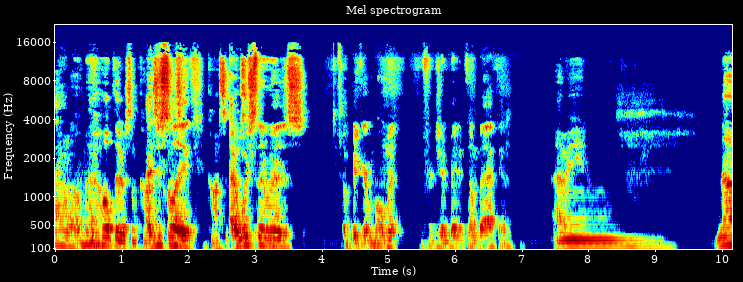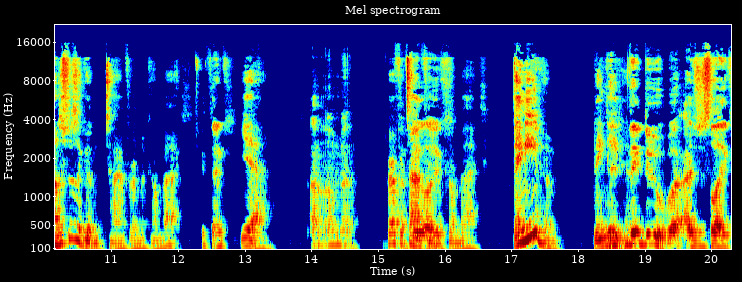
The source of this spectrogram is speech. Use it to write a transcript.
I don't know, man. I hope there was some I just like. I wish there was a bigger moment for Jinbei to come back and. I mean, no, this was a good time for him to come back. You think? Yeah, I don't know, man. perfect I time for him to come back. They need him. They They, need him. they do, but I just like,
